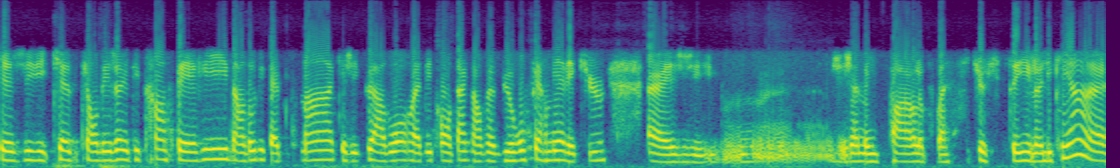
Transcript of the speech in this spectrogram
que j'ai que- qui ont déjà été transférés dans d'autres établissements, que j'ai pu avoir euh, des contacts dans un bureau fermé avec eux. Euh, j'ai hum, j'ai jamais eu peur là, pour la sécurité. là. Les clients, euh,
